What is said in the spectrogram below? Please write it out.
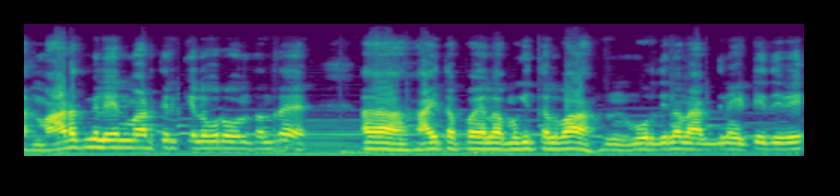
ಅದ್ ಮಾಡದ್ಮೇಲೆ ಏನ್ ಮಾಡ್ತೀರಿ ಕೆಲವರು ಅಂತಂದ್ರೆ ಆಯಿತಪ್ಪ, ಎಲ್ಲ ಮುಗಿತಲ್ವಾ? ಮೂರು ದಿನ ನಾಲ್ಕು ದಿನ ಇಟ್ಟಿದೀವಿ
